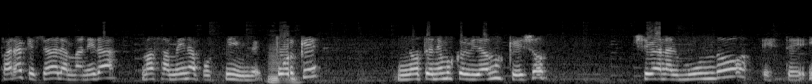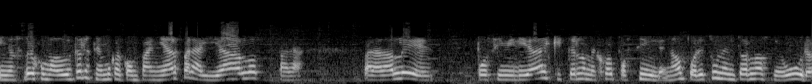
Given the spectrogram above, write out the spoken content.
para que sea de la manera más amena posible, porque no tenemos que olvidarnos que ellos llegan al mundo este, y nosotros como adultos los tenemos que acompañar para guiarlos, para, para darle posibilidades que estén lo mejor posible, ¿no? Por eso un entorno seguro.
